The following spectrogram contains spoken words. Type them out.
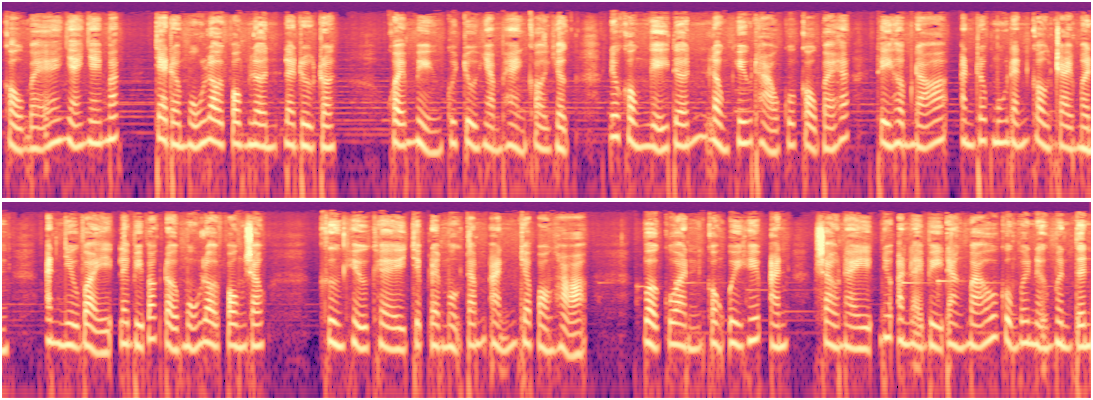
Cậu bé nhảy nháy mắt, cha đội mũ lôi phong lên là được rồi. Khỏe miệng của chu nhầm hàng còi giật. Nếu không nghĩ đến lòng hiếu thảo của cậu bé, thì hôm đó anh rất muốn đánh con trai mình. Anh như vậy lại bị bắt đội mũ lôi phong sao? Khương Hiệu Khệ chụp lại một tấm ảnh cho bọn họ. Vợ của anh còn uy hiếp anh, sau này nếu anh lại bị đăng báo cùng với nữ minh tinh,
